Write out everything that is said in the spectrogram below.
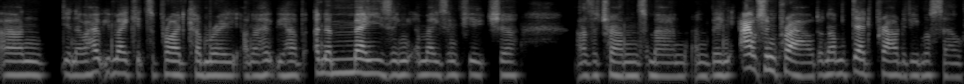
And you know, I hope you make it to Pride Cymru, and I hope you have an amazing, amazing future as a trans man and being out and proud. And I'm dead proud of you myself.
